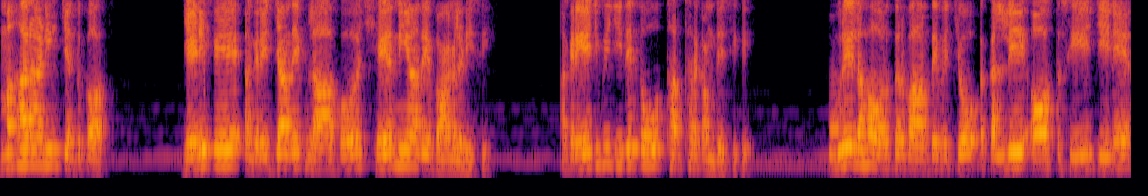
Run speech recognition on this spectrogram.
ਮਹਾਰਾਣੀ ਜਿੰਦ ਕੌਰ, ਜਿਹੜੀ ਕਿ ਅੰਗਰੇਜ਼ਾਂ ਦੇ ਖਿਲਾਫ ਸ਼ੇਰਨੀਆਂ ਦੇ ਵਾਂਗ ਲੜੀ ਸੀ। ਅੰਗਰੇਜ਼ ਵੀ ਜਿਹਦੇ ਤੋਂ ਥਰ-ਥਰ ਕੰਬਦੇ ਸੀਗੇ। ਪੂਰੇ ਲਾਹੌਰ ਦਰਬਾਰ ਦੇ ਵਿੱਚ ਉਹ ਇਕੱਲੀ ਔਰਤ ਸੀ ਜਿਨੇ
